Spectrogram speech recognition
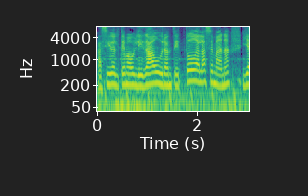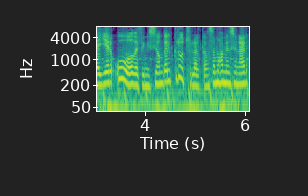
ha sido el tema obligado durante toda la semana y ayer hubo definición del CRUCH, lo alcanzamos a mencionar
